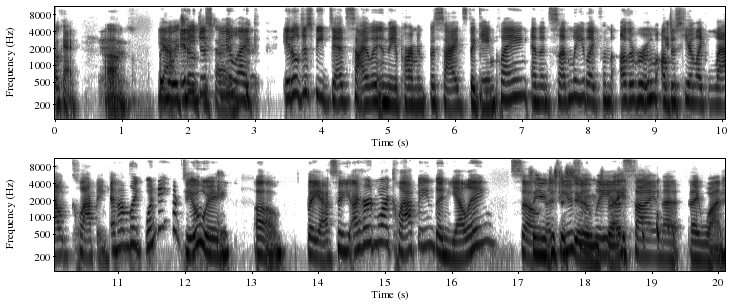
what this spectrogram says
Okay. Um, yeah, no, it'll just feel like it'll just be dead silent in the apartment besides the game playing and then suddenly like from the other room i'll just hear like loud clapping and i'm like what are you doing um but yeah so i heard more clapping than yelling so, so you just usually assumed, right? a sign that they won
